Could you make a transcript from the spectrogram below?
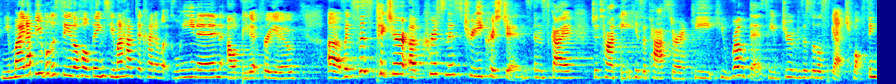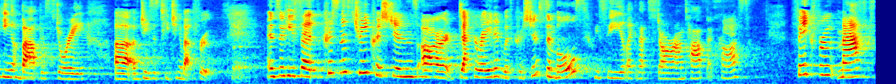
And you might not be able to see the whole thing, so you might have to kind of like lean in. I'll read it for you. Uh, but it's this picture of Christmas tree Christians. And Skye Jethani, he's a pastor, and he, he wrote this. He drew this little sketch while thinking about the story uh, of Jesus teaching about fruit. And so he said, Christmas tree Christians are decorated with Christian symbols. We see like that star on top, that cross. Fake fruit masks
